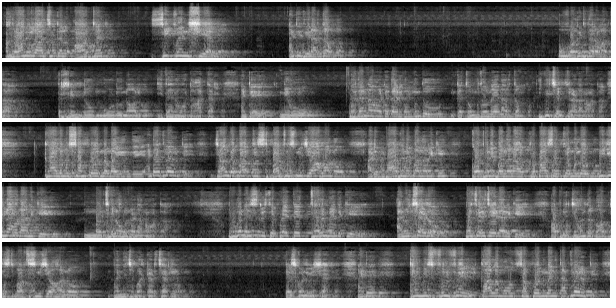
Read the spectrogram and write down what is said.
క్రానిలాజికల్ ఆర్డర్ సీక్వెన్షియల్ అంటే దీని అర్థం ఒకటి తర్వాత రెండు మూడు నాలుగు ఇదనమాట ఆర్డర్ అంటే నీవు పదన్నం అంటే దానికి ముందు ఇంకా తొమ్మిది ఉన్నాయని అర్థం. ఇది చెప్తున్నాడు అనమాట కాలము సంపూర్ణమైంది. అంటే అర్థమేమిటి జాంత బాప్టిస్ట్ బాప్టిస్ట్ నుంచి ఆహ్వానం అటు పాత నిబంధనకి కొత్త నిబంధన కృపాసత్యములో బిగిన్ అవడానికి మధ్యలో ఉన్నాడు అనమాట క్రీస్తు ఎప్పుడైతే తెర మీదకి ఆయన వచ్చాడో పరిచయం చేయడానికి అప్పుడు జాంత బాప్టిస్ట్ బాప్టిస్ట్ వాహనం యోహాను బంధించబడ్డాడు చెరలో తెలుసుకోండి విషయాన్ని. అంటే టైమ్ ఇస్ ఫుల్ఫిల్ కాలము సంపూర్ణమైన అర్థం ఏమిటి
